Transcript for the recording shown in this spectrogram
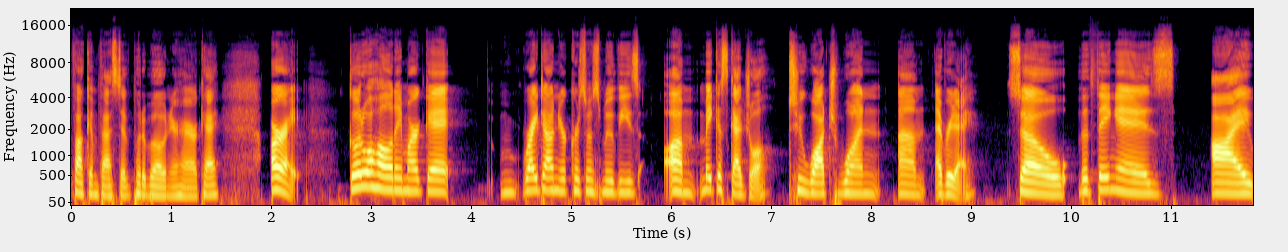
fucking festive. Put a bow in your hair, okay? All right. Go to a holiday market. Write down your Christmas movies. Um, make a schedule to watch one um every day. So the thing is, I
